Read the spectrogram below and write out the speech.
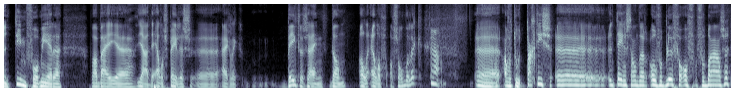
een team formeren waarbij eh, ja, de elf spelers eigenlijk beter zijn dan alle elf afzonderlijk. Ja. Af en toe tactisch een tegenstander overbluffen of verbazen.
